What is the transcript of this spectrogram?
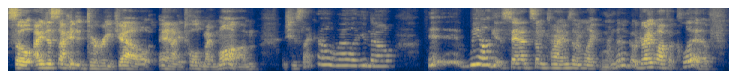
so I decided to reach out and I told my mom, and she's like, "Oh well, you know, it, we all get sad sometimes." And I'm like, "I'm Mm. gonna go drive off a cliff,"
